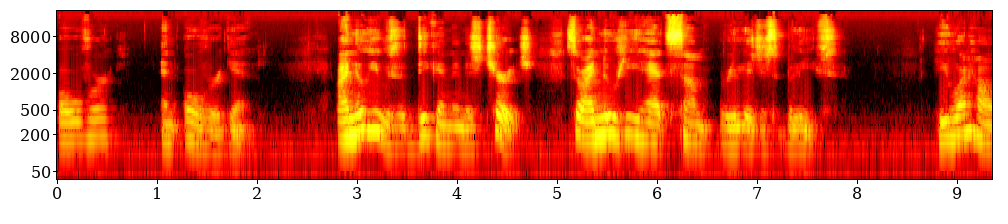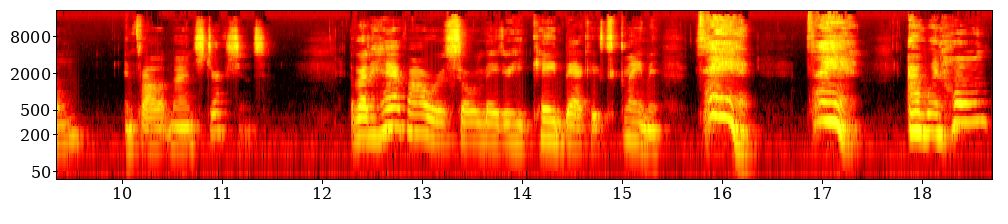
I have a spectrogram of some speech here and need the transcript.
over and over again. I knew he was a deacon in his church, so I knew he had some religious beliefs. He went home and followed my instructions. About a half hour or so later, he came back exclaiming, Fran, Fran, I went home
